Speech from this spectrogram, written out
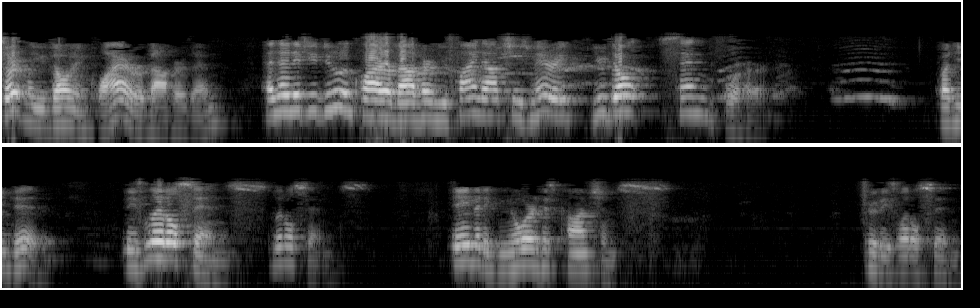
Certainly you don't inquire about her then. And then if you do inquire about her and you find out she's married, you don't send for her. But he did. These little sins, little sins. David ignored his conscience through these little sins,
